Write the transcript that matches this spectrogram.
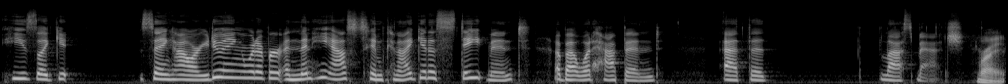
he's like saying, How are you doing? or whatever. And then he asks him, Can I get a statement about what happened at the last match? Right.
